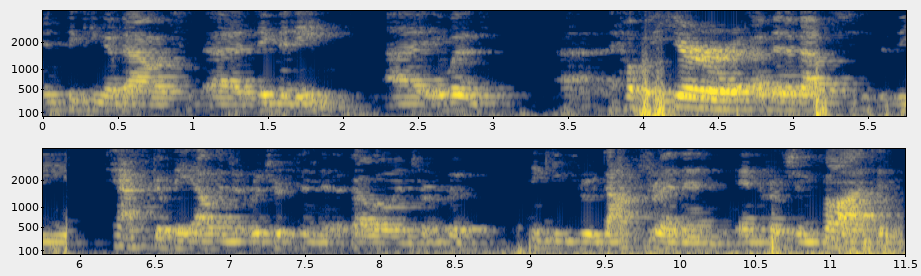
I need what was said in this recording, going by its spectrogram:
in thinking about uh, dignity. Uh, it was uh, helped to hear a bit about the task of the Alan Richardson Fellow in terms of thinking through doctrine and, and Christian thought. And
